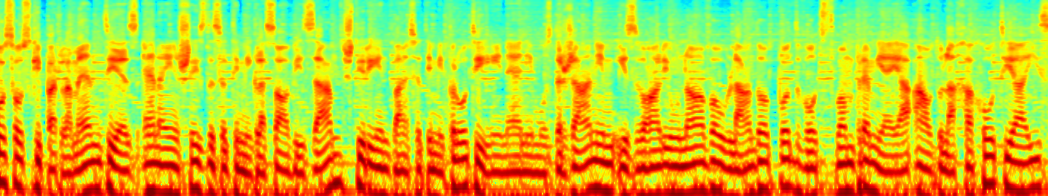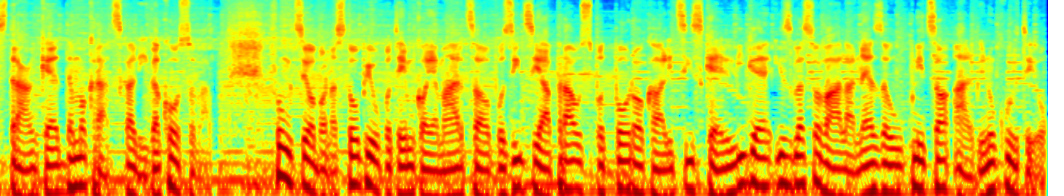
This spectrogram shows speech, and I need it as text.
Kosovski parlament je z 61 glasovi za, 24 proti in enim vzdržanim izvolil novo vlado pod vodstvom premijeja Audulaha Hotija iz stranke Demokratska liga Kosova. Funkcijo bo nastopil potem, ko je marca opozicija prav s podporo koalicijske lige izglasovala nezaupnico Albinu Kurtiju.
